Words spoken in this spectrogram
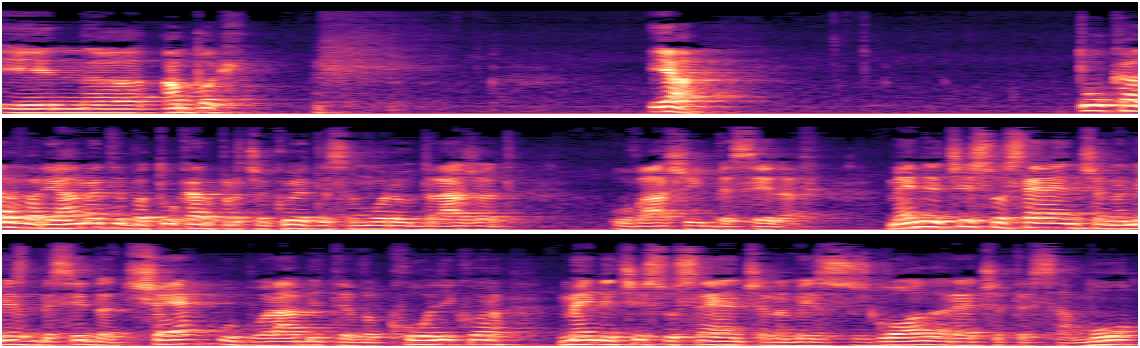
In, uh, ampak, ja, to, kar verjamete, pa to, kar pričakujete, se mora odražati v vaših besedah. Meni je čisto vse en, če na mestu beseda če uporabite v kolikor, meni je čisto vse en, če na mestu zgolj rečete samo,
